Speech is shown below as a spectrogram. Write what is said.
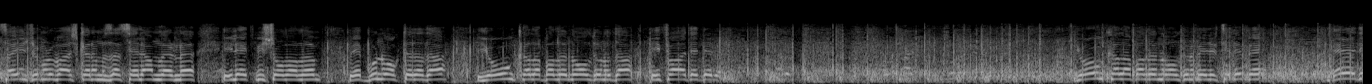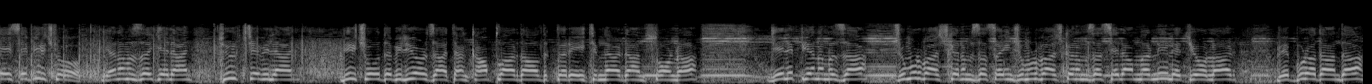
Sayın Cumhurbaşkanımıza selamlarını iletmiş olalım ve bu noktada da yoğun kalabalığın olduğunu da ifade edelim. Yoğun kalabalığın olduğunu belirtelim ve neredeyse birçoğu yanımıza gelen, Türkçe bilen, birçoğu da biliyor zaten kamplarda aldıkları eğitimlerden sonra gelip yanımıza Cumhurbaşkanımıza, Sayın Cumhurbaşkanımıza selamlarını iletiyorlar ve buradan da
